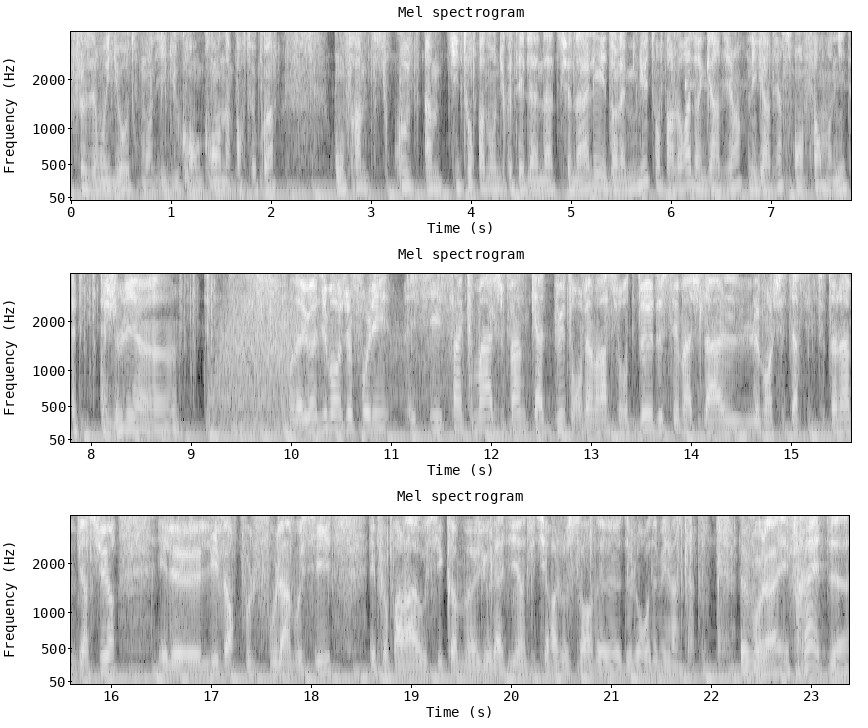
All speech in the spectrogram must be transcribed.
José Mourinho, autrement dit du grand grand n'importe quoi. On fera un petit coup, un petit tour pardon du côté de la nationale et dans la minute on parlera d'un gardien. Les gardiens sont en forme en Italie. Julien. On a eu un dimanche de folie. Ici, 5 matchs, 24 buts. On reviendra sur deux de ces matchs-là. Le Manchester City-Tottenham, bien sûr, et le Liverpool-Fulham aussi. Et puis on parlera aussi, comme Yo l'a dit, hein, du tirage au sort de, de l'Euro 2024. Euh, Voilà, et Fred.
